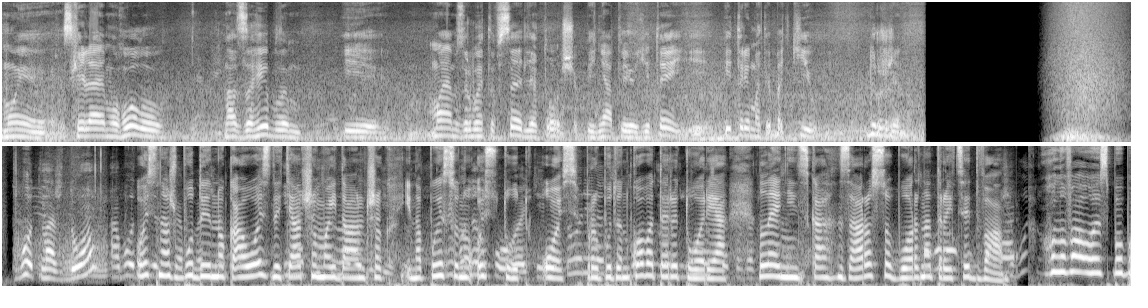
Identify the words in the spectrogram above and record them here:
ми схиляємо голову над загиблим і маємо зробити все для того, щоб підняти його дітей і підтримати батьків, дружину. Вот наш дом. А вот Ось наш будинок, а ось дитячий майданчик. І написано ось тут. Ось прибудинкова територія. Ленінська, зараз Соборна, 32. Голова ОСББ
